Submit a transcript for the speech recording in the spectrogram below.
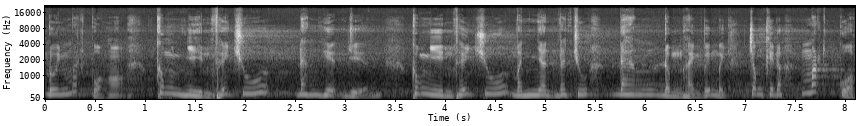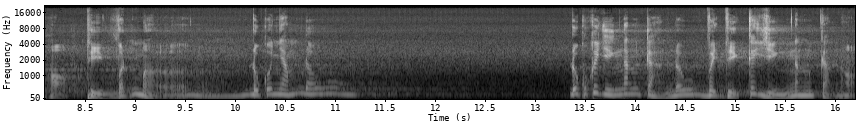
đôi mắt của họ? Không nhìn thấy Chúa đang hiện diện, Không nhìn thấy Chúa Và nhận ra Chúa đang đồng hành với mình. Trong khi đó, mắt của họ thì vẫn mở. Đâu có nhắm đâu. Đâu có cái gì ngăn cản đâu. Vậy thì cái gì ngăn cản họ?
